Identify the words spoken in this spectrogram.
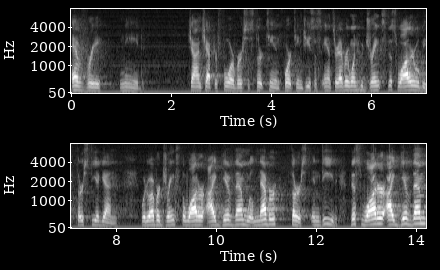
every need. John chapter 4, verses 13 and 14, Jesus answered, Everyone who drinks this water will be thirsty again. Whoever drinks the water I give them will never thirst. Indeed, this water I give them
